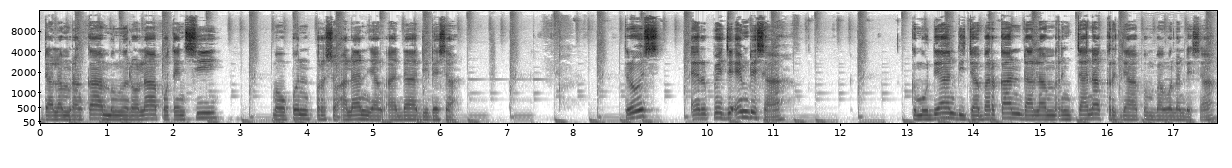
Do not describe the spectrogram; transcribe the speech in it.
dalam rangka mengelola potensi maupun persoalan yang ada di desa. Terus RPJM desa kemudian dijabarkan dalam rencana kerja pembangunan desa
